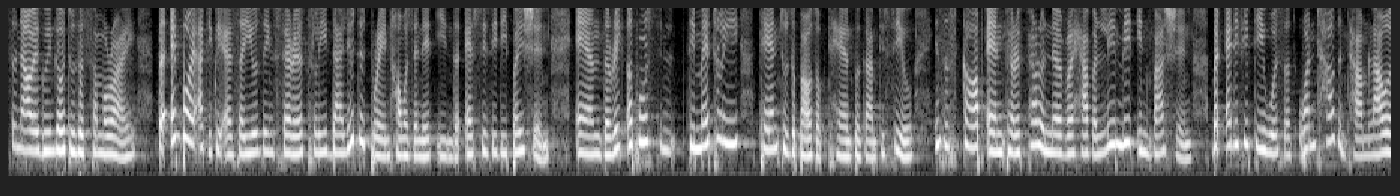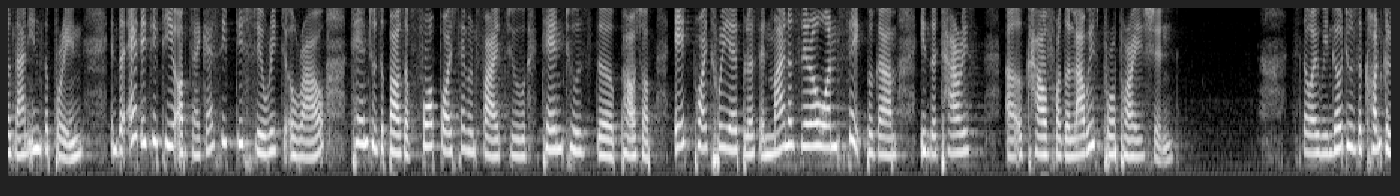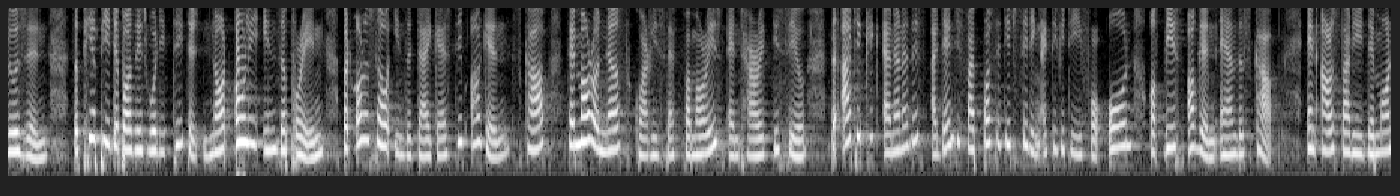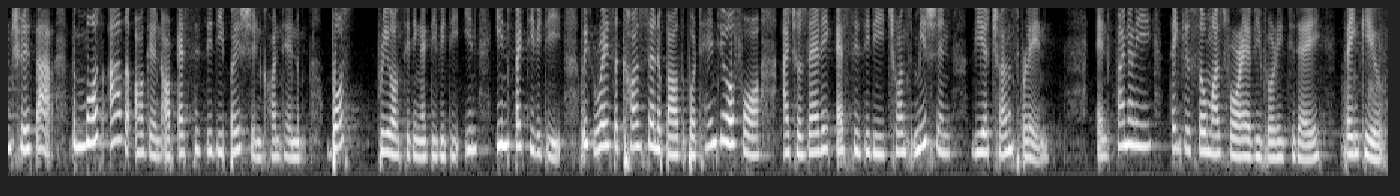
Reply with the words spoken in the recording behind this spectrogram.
So now we're going to go to the summary. The endpoint adequate assay using seriously diluted brain homogenate in the SCCD patient, and the rate approximately 10 to the power of 10 per gram tissue. In the scalp and peripheral nerve have a limit invasion, but AD50 was at 1,000 times lower than in the brain. In the AD50 of digestive tissue reached around 10 to the power of 4.75 to 10 to the power of 8.38 plus and minus 0.16 program in the tariff uh, account for the lowest proportion. So I will go to the conclusion. The PRP deposits were detected not only in the brain, but also in the digestive organ, scalp, femoral nerve, quadriceps femoris, and thyroid tissue. The article analysis identified positive seeding activity for all of these organs and the scalp. And our study demonstrated that the most other organ of SCCD patient contain both pre-onsetting activity in infectivity, which raised a concern about the potential for iatrogenic SCCD transmission via transplant. And finally, thank you so much for everybody today. Thank you.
